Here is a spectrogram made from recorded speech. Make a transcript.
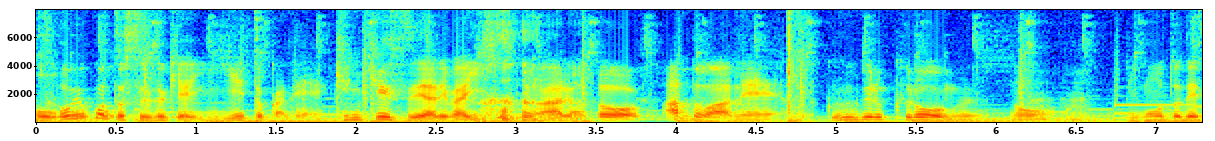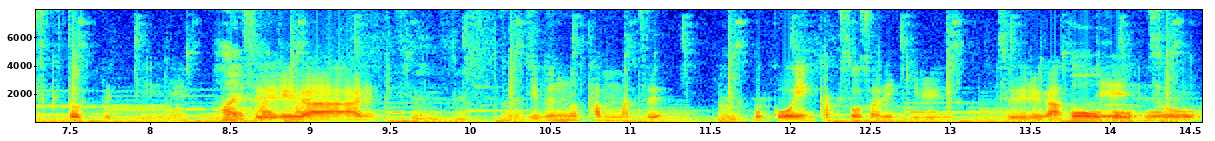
そういうことする時は家とかね研究室でやればいいっていうのがあるのとあとはね Google Chrome のリモートデスクトップっていうねはいツールがあるんですよ。うん。うん自分の端末うん。をこう遠隔操作できるツールがあってほうほうほう。そ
